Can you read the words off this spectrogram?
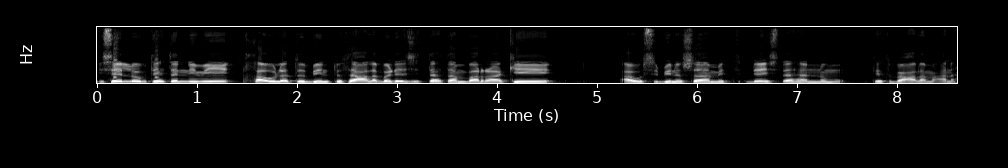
iselobtehtanimi khawlato bintu thaclaba dhicisitahtan baraki aws binu samit dhicistahanomu tetbacla macna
